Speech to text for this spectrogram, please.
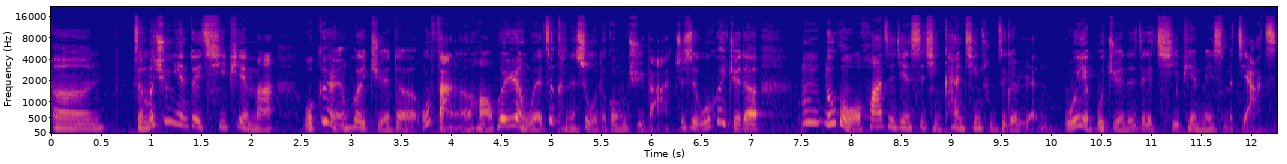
嗯，怎么去面对欺骗吗？我个人会觉得，我反而哈会认为这可能是我的工具吧。就是我会觉得。”嗯，如果我花这件事情看清楚这个人，我也不觉得这个欺骗没什么价值。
